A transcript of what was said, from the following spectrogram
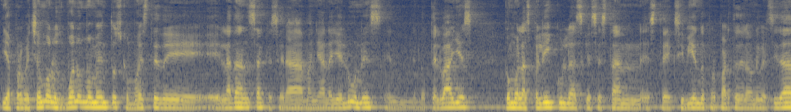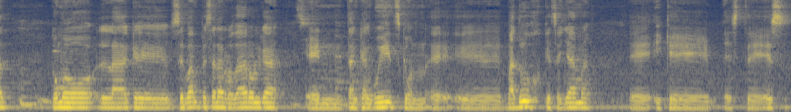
y aprovechemos los buenos momentos como este de eh, la danza, que será mañana y el lunes en el Hotel Valles, como las películas que se están este, exhibiendo por parte de la universidad, como la que se va a empezar a rodar, Olga, en Tancanwitz con eh, eh que se llama, eh, y que este, es,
